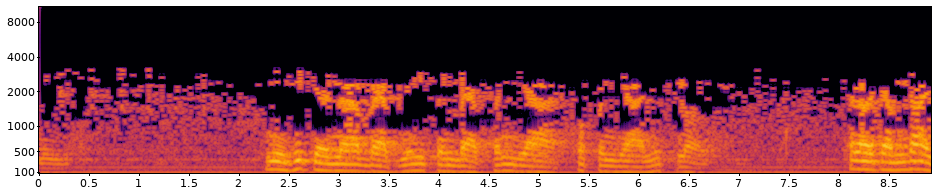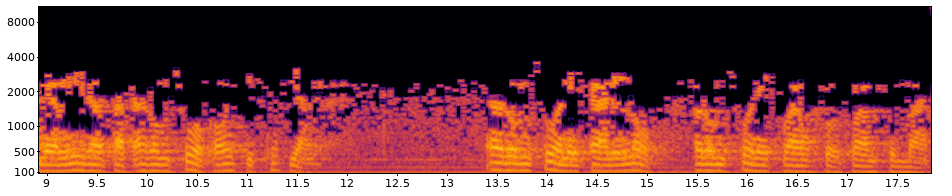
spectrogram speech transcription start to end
มีนี่พิจารณาแบบนี้เป็นแบบสัญญาก็ปัญญานิดหน่อย ถ้าเราจำได้อย่างนี้เราตัดอารมณ์ชั่วของจิตทุกอย่าง อารมณ์ชั่วในการโลภอารมณ์ชั่วในความโกรธความสมบัติ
